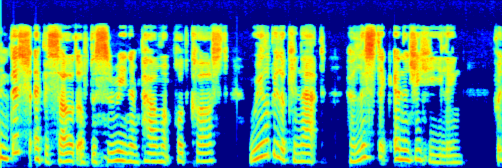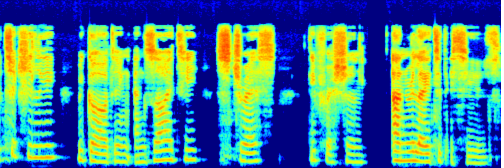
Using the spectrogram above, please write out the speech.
In this episode of the Serene Empowerment Podcast, we'll be looking at holistic energy healing, particularly regarding anxiety, stress, depression, and related issues.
